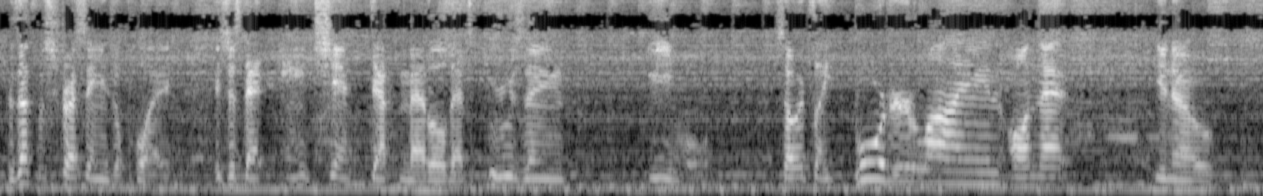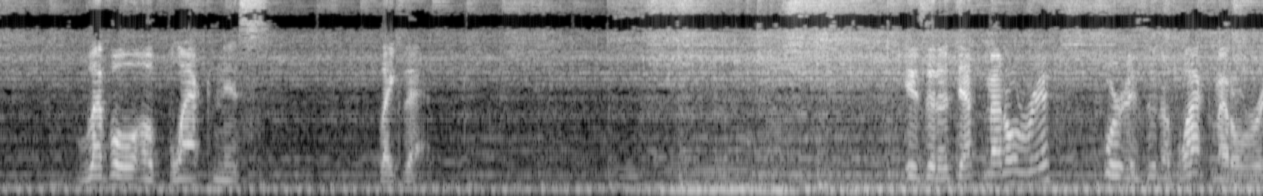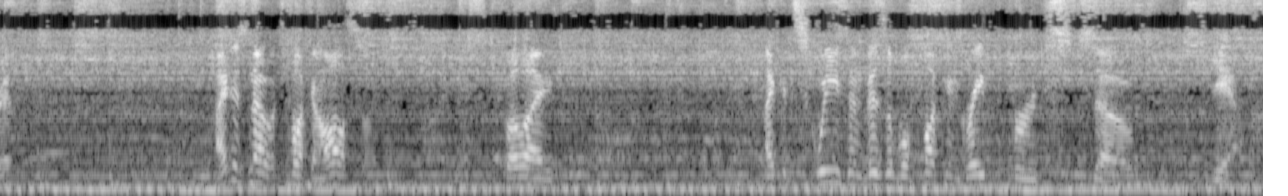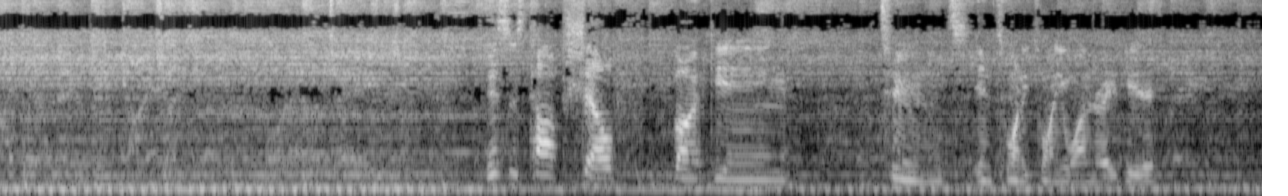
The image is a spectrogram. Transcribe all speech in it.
Because that's what Stress Angel play. It's just that ancient death metal that's oozing evil. So it's like borderline on that, you know, level of blackness like that. Is it a death metal riff or is it a black metal riff? I just know it's fucking awesome. But like, I could squeeze invisible fucking grapefruits, so yeah. This is top shelf fucking tunes in 2021 right here.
